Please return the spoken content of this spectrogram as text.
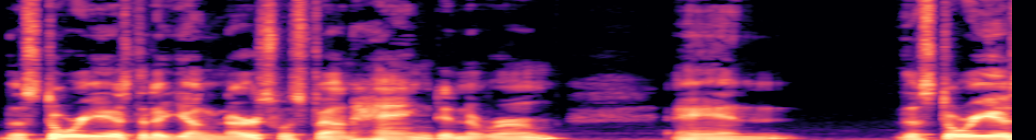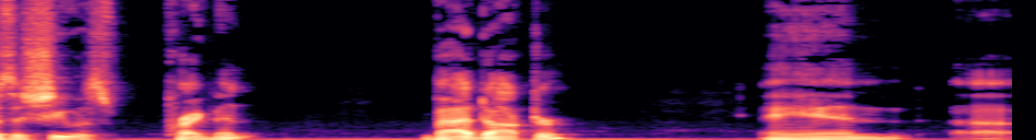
the story is that a young nurse was found hanged in the room, and the story is that she was pregnant by a doctor, and uh,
